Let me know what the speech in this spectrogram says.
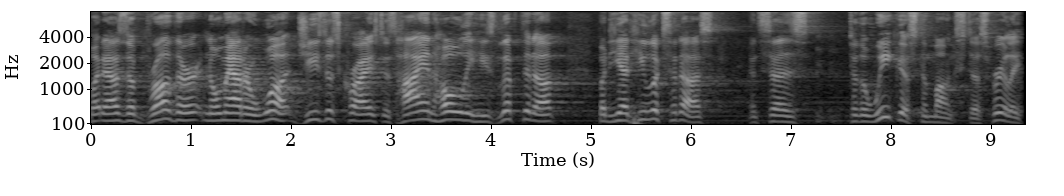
But as a brother, no matter what, Jesus Christ is high and holy, he's lifted up, but yet he looks at us and says, to the weakest amongst us, really,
